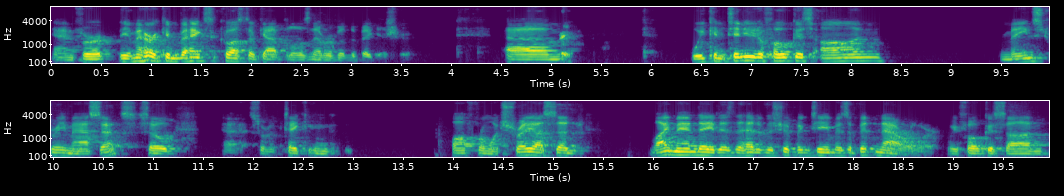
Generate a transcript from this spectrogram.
And for the American banks, the cost of capital has never been the big issue. Um, we continue to focus on mainstream assets. So, uh, sort of taking off from what Shreya said, my mandate as the head of the shipping team is a bit narrower. We focus on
